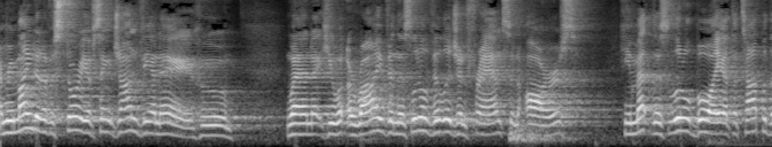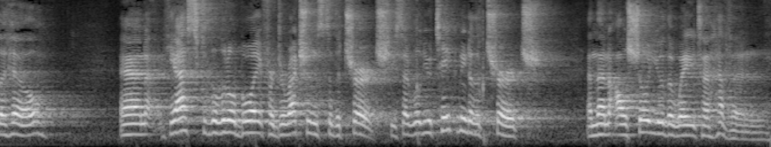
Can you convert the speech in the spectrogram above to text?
I'm reminded of a story of St. John Vianney, who, when he arrived in this little village in France, in Ars, he met this little boy at the top of the hill, and he asked the little boy for directions to the church. He said, Will you take me to the church, and then I'll show you the way to heaven?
